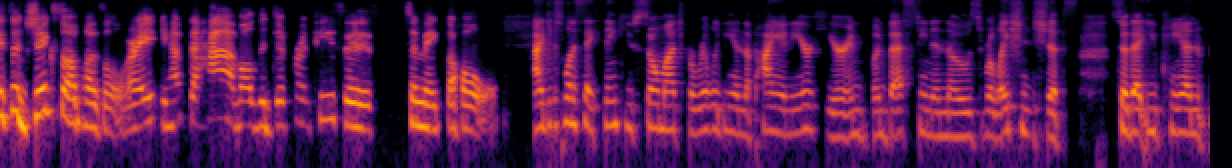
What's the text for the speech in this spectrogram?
it's a jigsaw puzzle, right? You have to have all the different pieces to make the whole. I just want to say thank you so much for really being the pioneer here and investing in those relationships so that you can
